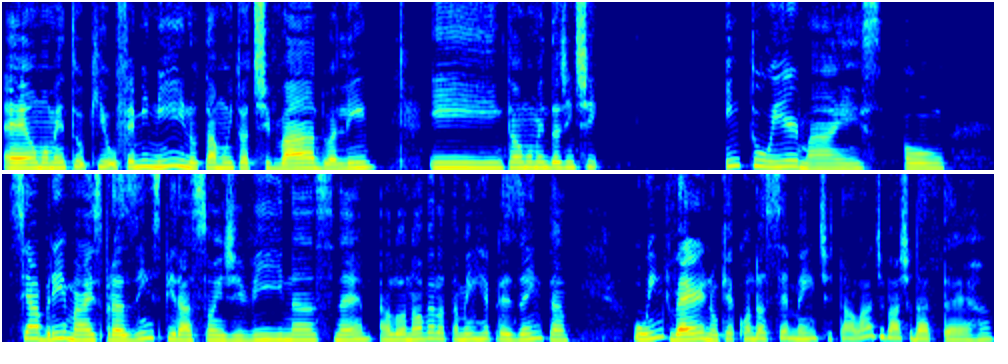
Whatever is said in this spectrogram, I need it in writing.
É um momento que o feminino está muito ativado ali. E então é um momento da gente intuir mais ou se abrir mais para as inspirações divinas, né? A lua nova ela também representa o inverno, que é quando a semente está lá debaixo da terra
